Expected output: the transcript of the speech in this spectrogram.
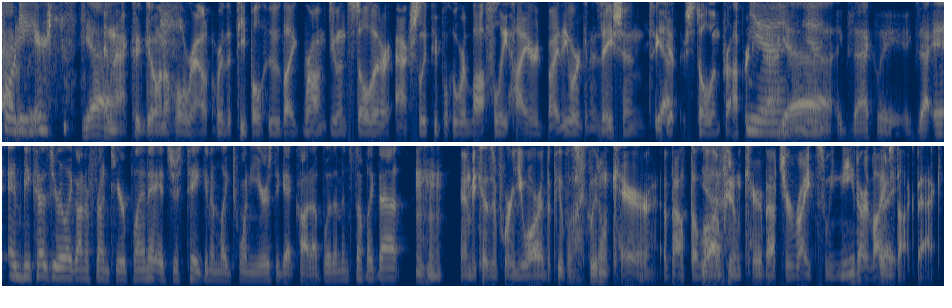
40 years. Yeah, and that could go in a whole route where the people who like wronged you and stole it are actually people who were lawfully hired by the organization to Yeah. get their stolen property Yeah. back. yeah, yeah. exactly, exactly. And, and because you're like on a frontier planet, it's just taken him like 20 years to get caught up with him and stuff like that. hmm And because of where you are, the people are like, we don't care about the law. Yeah. We don't care about your rights. We need our livestock back.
